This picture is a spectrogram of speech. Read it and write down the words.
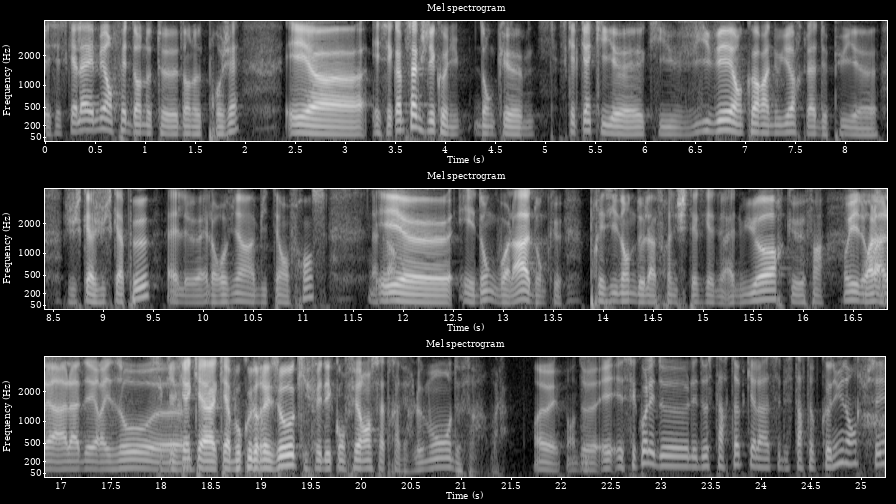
Et c'est ce qu'elle a aimé, en fait, dans notre, dans notre projet. Et, euh, et c'est comme ça que je l'ai connue. Donc, euh, c'est quelqu'un qui, euh, qui vivait encore à New York, là, depuis euh, jusqu'à jusqu'à peu. Elle, euh, elle revient habiter en France. Et, euh, et donc, voilà, donc, euh, présidente de la French Tech à New York. euh, Enfin, oui, donc voilà, elle, a, elle a des réseaux. c'est quelqu'un qui a, qui a beaucoup de réseaux, qui fait des conférences à travers le monde. Enfin, voilà. ouais, ouais, bon, de- Et, et c'est quoi les deux, les deux startups qu'elle a C'est des startups connues, non Tu sais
